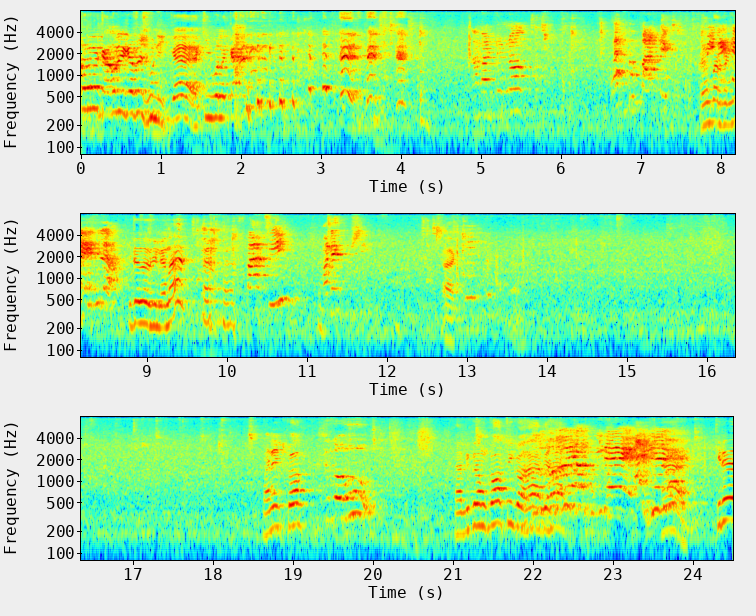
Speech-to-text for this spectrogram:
প্রথমে কাকুরির কাছে শুনি। হ্যাঁ কি বলে আমার জন্য একদম পারফেক্ট এটা না? পাচ্ছি অনেক খুশি। আচ্ছা। মানে ক? হ্যাঁ বিক্রম ক তুই ক? হ্যাঁ হ্যাঁ কিরে, হ্যাঁ। কিরে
